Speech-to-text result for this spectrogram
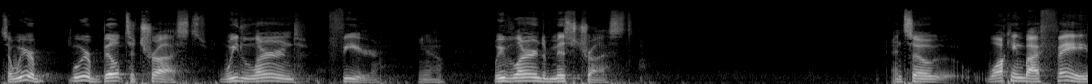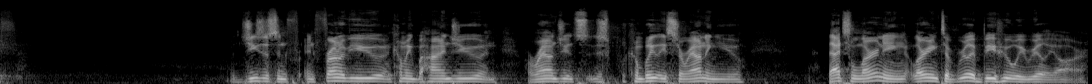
So, we were, we were built to trust. We learned fear. You know, we've learned mistrust. And so, walking by faith, with Jesus in, in front of you and coming behind you and around you and just completely surrounding you, that's learning, learning to really be who we really are.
